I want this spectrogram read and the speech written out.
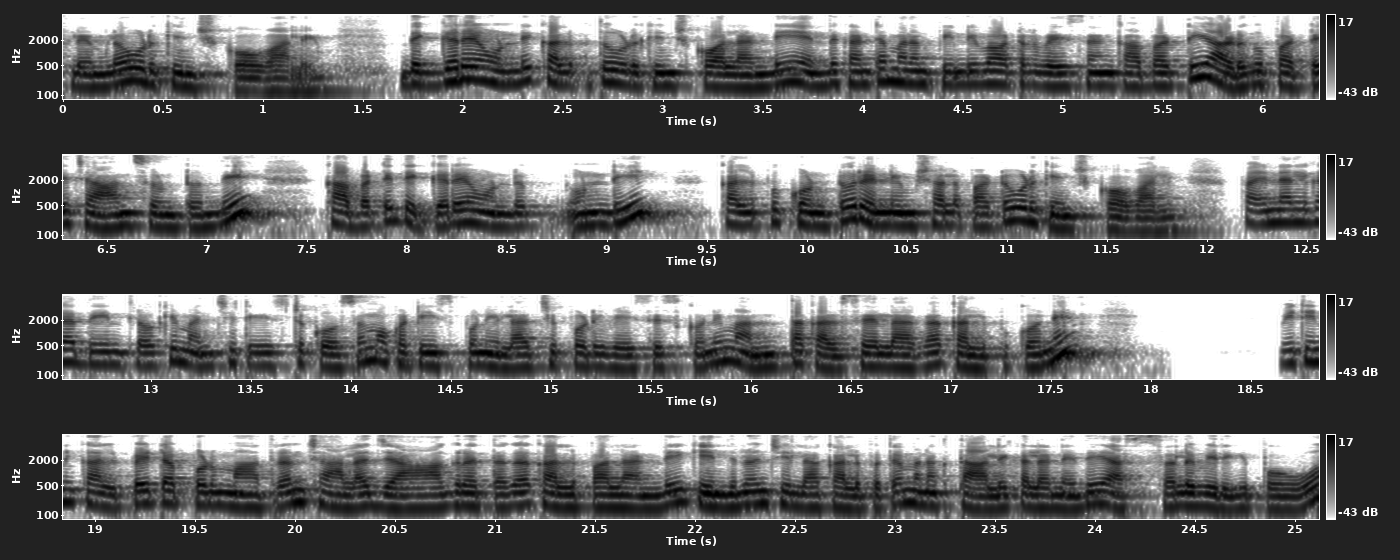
ఫ్లేమ్లో ఉడికించుకోవాలి. దగ్గరే ఉండి కలుపుతూ ఉడికించుకోవాలండి. ఎందుకంటే మనం పిండి వాటర్ వేసాం కాబట్టి అడుగు పట్టే ఛాన్స్ ఉంటుంది. కాబట్టి దగ్గరే ఉండి ఉండి కలుపుకుంటూ రెండు నిమిషాల పాటు ఉడికించుకోవాలి. ఫైనల్గా దీంట్లోకి మంచి టేస్ట్ కోసం ఒక టీ స్పూన్ ఇలాచి పొడి వేసేసుకొని అంతా కలిసేలాగా కలుపుకొని వీటిని కలిపేటప్పుడు మాత్రం చాలా జాగ్రత్తగా కలపాలండి. కింది నుంచి ఇలా కలిపితే మనకు తాలికలు అనేది అస్సలు విరిగిపోవు.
